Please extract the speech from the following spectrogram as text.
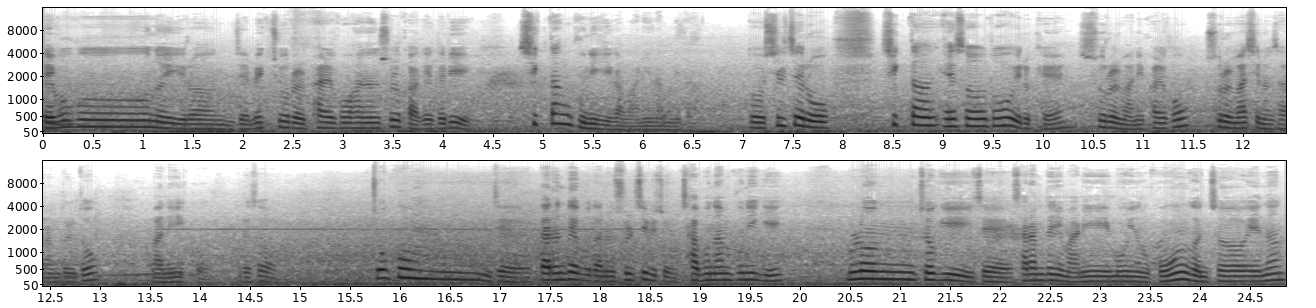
대부분의 이런 이제 맥주를 팔고 하는 술 가게들이 식당 분위기가 많이 납니다. 또 실제로 식당에서도 이렇게 술을 많이 팔고 술을 마시는 사람들도 많이 있고. 그래서 조금 이제 다른 데보다는 술집이 좀 차분한 분위기. 물론 저기 이제 사람들이 많이 모이는 공원 근처에는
